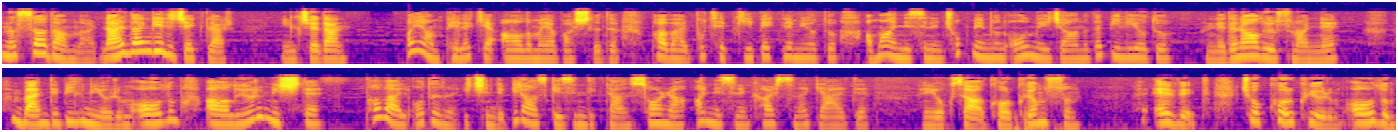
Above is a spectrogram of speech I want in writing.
Nasıl adamlar? Nereden gelecekler? İlçeden. Bayan Peleke ağlamaya başladı. Pavel bu tepkiyi beklemiyordu ama annesinin çok memnun olmayacağını da biliyordu. Neden ağlıyorsun anne? Ben de bilmiyorum oğlum ağlıyorum işte. Pavel odanın içinde biraz gezindikten sonra annesinin karşısına geldi. Yoksa korkuyor musun?'' Evet, çok korkuyorum oğlum.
